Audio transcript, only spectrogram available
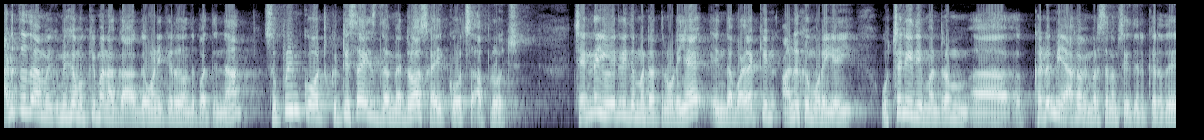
அடுத்தது மிக- மிக முக்கியமாக நான் கவனிக்கிறது வந்து பார்த்தீங்கன்னா Supreme Court criticise the Madras High Court's approach Chennai உயர்நீதிமன்றத்தினுடைய இந்த வழக்கின் அணுகுமுறையை உச்சநீதிமன்றம் கடுமையாக விமர்சனம் செய்திருக்கிறது.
